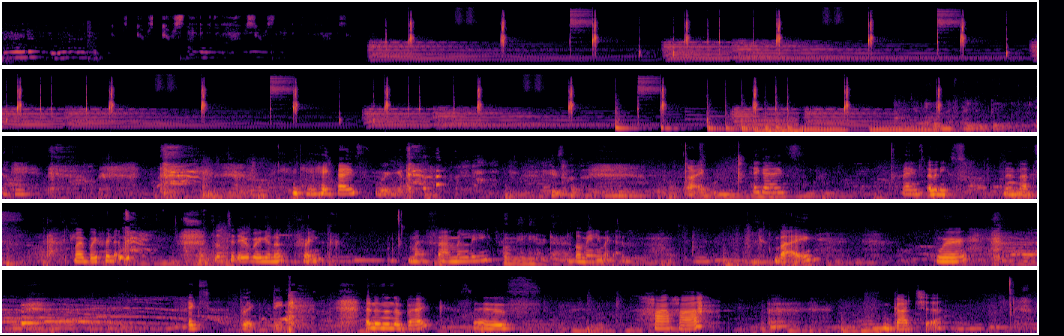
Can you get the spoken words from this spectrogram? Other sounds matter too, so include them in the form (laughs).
Damn, okay, hey guys, we're gonna. He's not that. Alright. Hey guys. My name's Evenis. And that's my boyfriend Anthony. (laughs) so today we're gonna prank my family, But mainly her dad. but mainly my dad. Bye. We're (laughs) expecting. (laughs) And then in the back says haha gotcha.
